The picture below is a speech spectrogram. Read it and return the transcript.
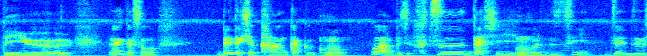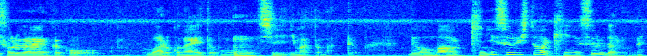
ていうなんかその出てきちゃう感覚うん。は別に普通だし、うん。俺別に全然それがなんかこう悪くないと思うし、今となっては。でもまあ気にする人は気にするだろうね。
